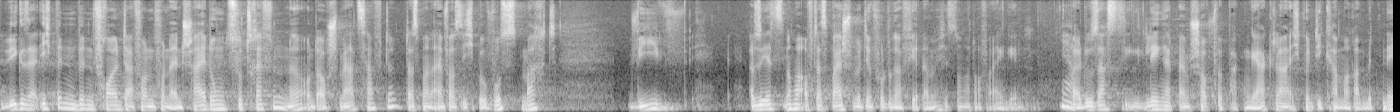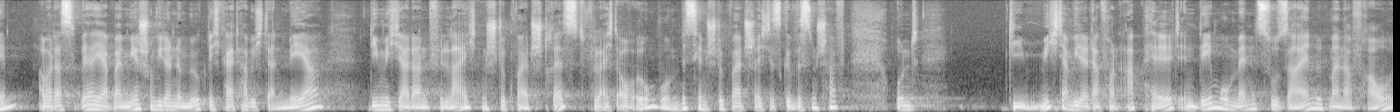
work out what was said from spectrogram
wie gesagt, ich bin, bin ein Freund davon, von Entscheidungen zu treffen ne, und auch schmerzhafte, dass man einfach sich bewusst macht, wie. Also jetzt nochmal auf das Beispiel mit dem Fotografieren, da möchte ich jetzt nochmal drauf eingehen. Ja. Weil du sagst, die Gelegenheit beim Shop verpacken. Ja klar, ich könnte die Kamera mitnehmen, aber das wäre ja bei mir schon wieder eine Möglichkeit, habe ich dann mehr, die mich ja dann vielleicht ein Stück weit stresst, vielleicht auch irgendwo ein bisschen ein Stück weit schlechtes Gewissen schafft und die mich dann wieder davon abhält, in dem Moment zu sein mit meiner Frau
